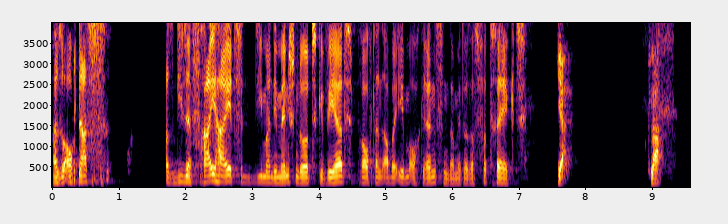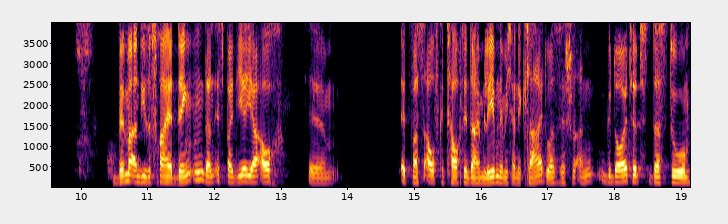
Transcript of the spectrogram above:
Also auch das, also diese Freiheit, die man den Menschen dort gewährt, braucht dann aber eben auch Grenzen, damit er das verträgt. Ja, klar. Wenn wir an diese Freiheit denken, dann ist bei dir ja auch ähm, etwas aufgetaucht in deinem Leben, nämlich eine Klarheit. Du hast es ja schon angedeutet, dass du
